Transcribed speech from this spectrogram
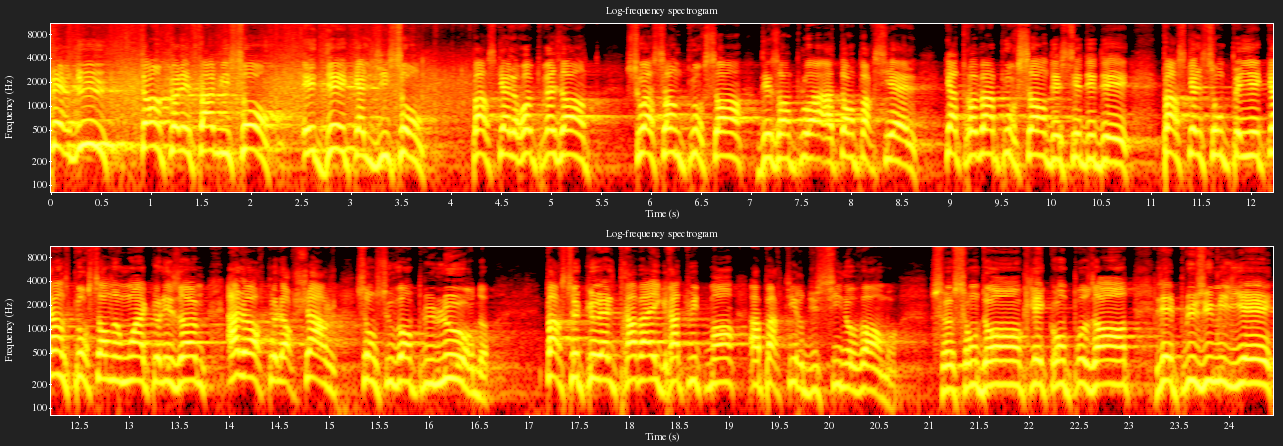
perdus tant que les femmes y sont et dès qu'elles y sont, parce qu'elles représentent 60% des emplois à temps partiel, 80% des CDD, parce qu'elles sont payées 15% de moins que les hommes, alors que leurs charges sont souvent plus lourdes, parce qu'elles travaillent gratuitement à partir du 6 novembre. Ce sont donc les composantes les plus humiliées,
